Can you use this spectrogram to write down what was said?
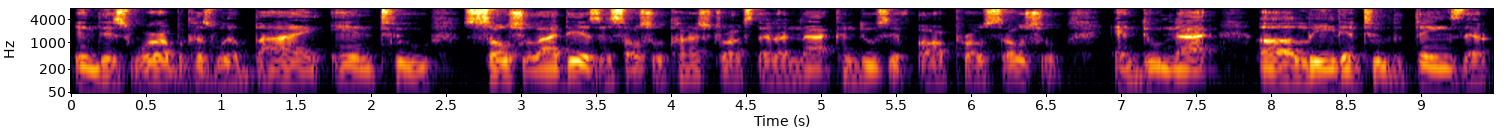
in this world because we're buying into social ideas and social constructs that are not conducive or pro-social and do not uh, lead into the things that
